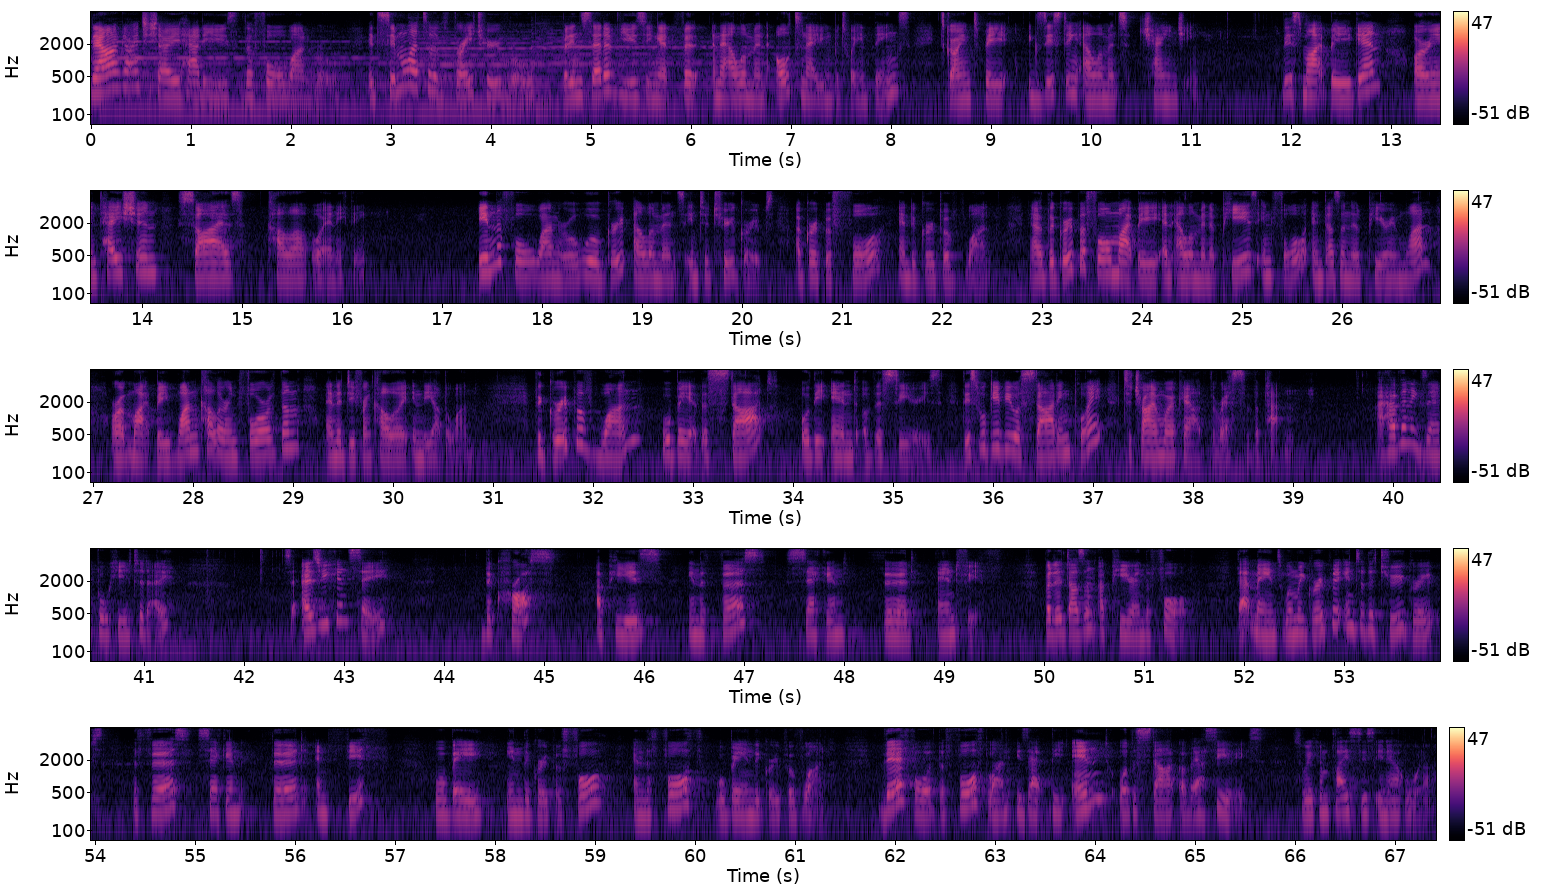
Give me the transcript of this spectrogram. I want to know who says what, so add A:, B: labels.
A: Now I'm going to show you how to use the 4-1 rule. It's similar to the 3-2 rule, but instead of using it for an element alternating between things, it's going to be existing elements changing. This might be again orientation, size, colour or anything. In the 4-1 rule, we'll group elements into two groups, a group of 4 and a group of 1. Now the group of 4 might be an element appears in 4 and doesn't appear in 1, or it might be one colour in 4 of them and a different colour in the other one. The group of 1 will be at the start or the end of the series. This will give you a starting point to try and work out the rest of the pattern. I have an example here today. So as you can see, the cross appears in the first, second, third, and fifth, but it doesn't appear in the fourth. That means when we group it into the two groups, the first, second, third, and fifth will be in the group of four, and the fourth will be in the group of one. Therefore, the fourth one is at the end or the start of our series. So we can place this in our order.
